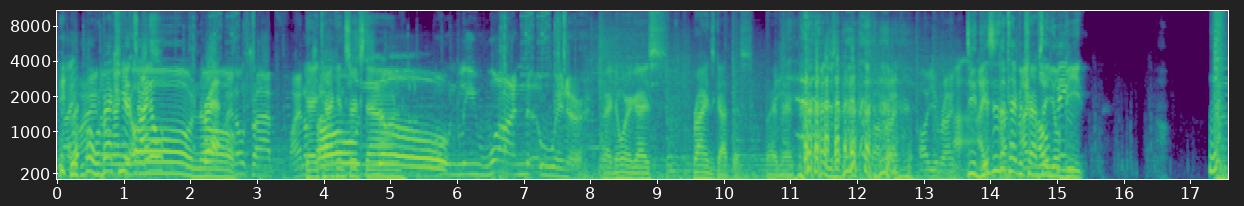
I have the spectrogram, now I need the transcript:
Oh, we're back here. Final Oh no. trap. Final trap. Final Okay, trap. attack inserts oh, down. Oh, No. Only one winner. All right, don't worry, guys. Brian's got this. Go ahead, man. Just- All right. All you, Ryan. Dude, this is the I'm- type of I'm traps that you'll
